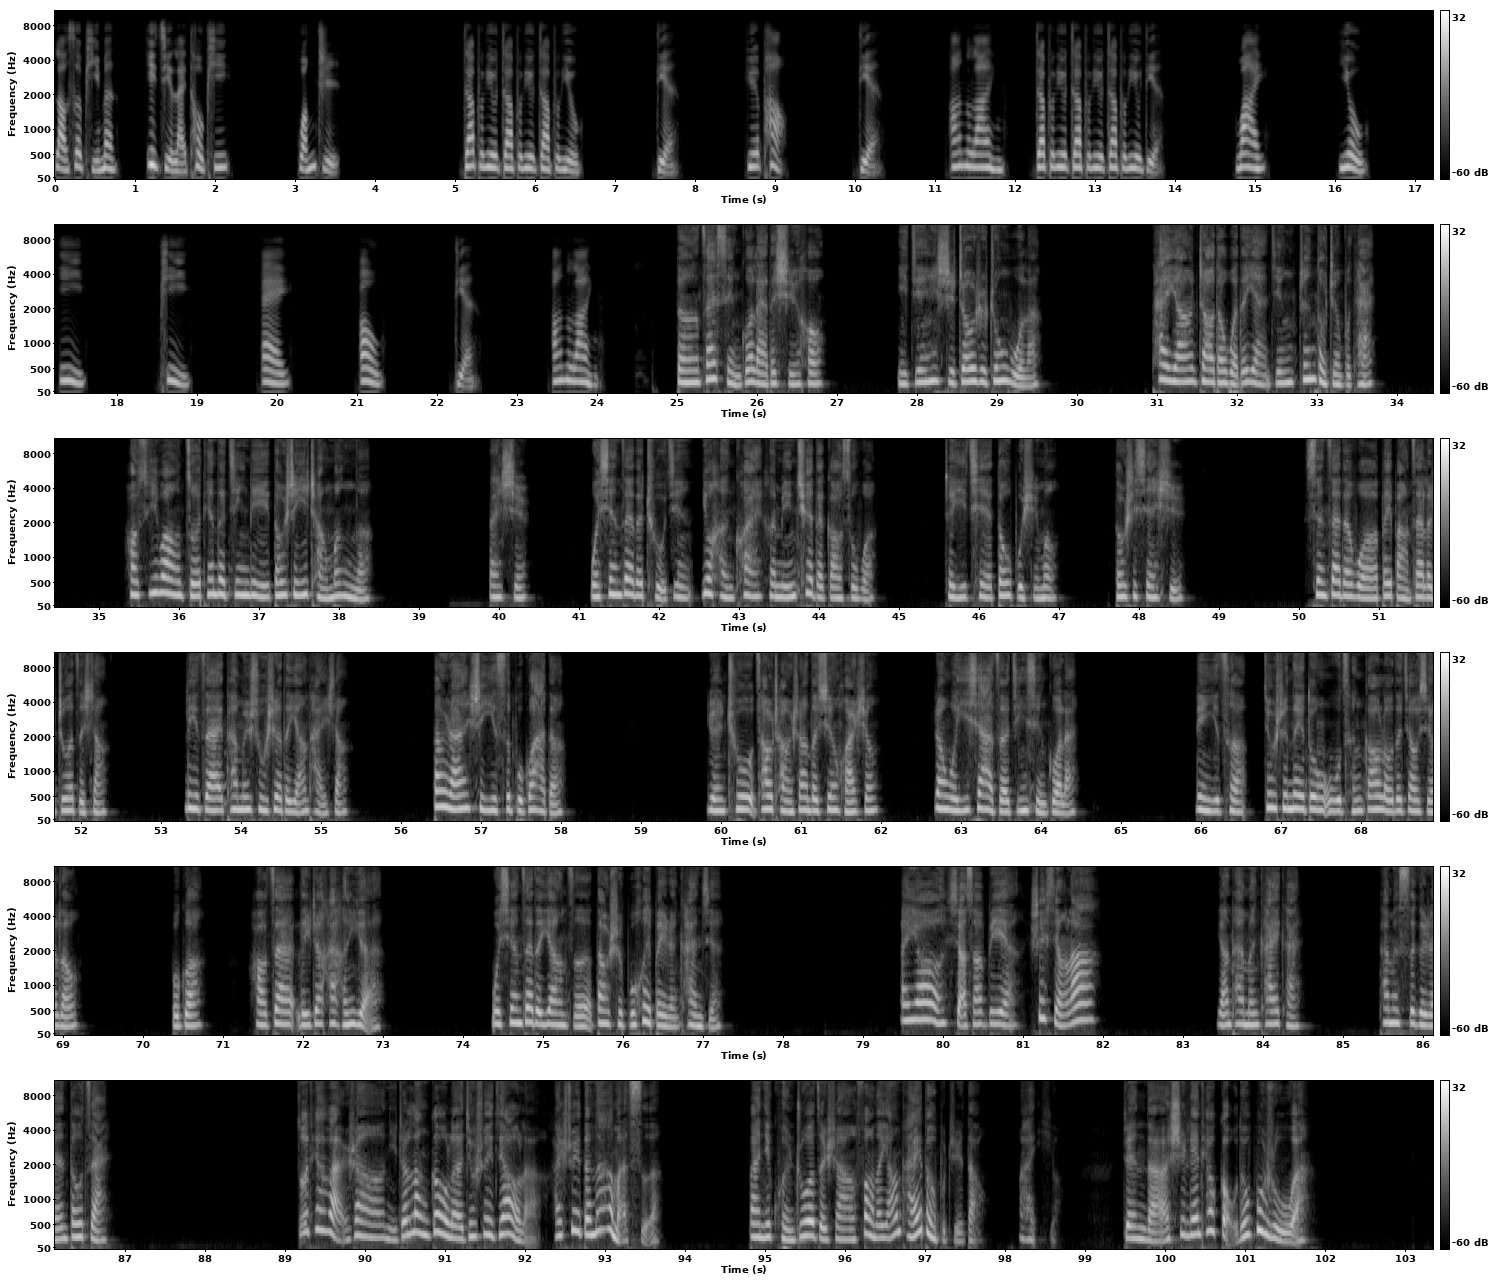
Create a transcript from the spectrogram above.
老色皮们，一起来透批！网址：w w w 点约炮点 online w w w 点 y u e p a o 点 online。等再醒过来的时候，已经是周日中午了。太阳照到我的眼睛，睁都睁不开。好希望昨天的经历都是一场梦啊！但是，我现在的处境又很快、很明确的告诉我，这一切都不是梦，都是现实。现在的我被绑在了桌子上，立在他们宿舍的阳台上，当然是一丝不挂的。远处操场上的喧哗声，让我一下子惊醒过来。另一侧就是那栋五层高楼的教学楼，不过好在离这还很远。我现在的样子倒是不会被人看见。哎呦，小骚逼，睡醒啦！阳台门开开，他们四个人都在。昨天晚上你这浪够了就睡觉了，还睡得那么死，把你捆桌子上放到阳台都不知道。哎呦，真的是连条狗都不如啊！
